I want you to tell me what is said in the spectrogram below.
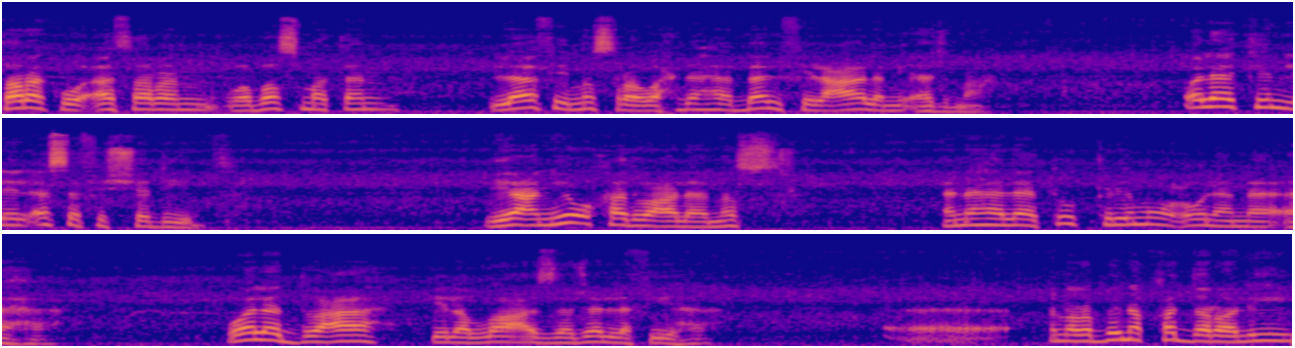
تركوا أثرا وبصمة لا في مصر وحدها بل في العالم أجمع. ولكن للأسف الشديد يعني يؤخذ على مصر أنها لا تكرم علماءها ولا الدعاة إلى الله عز وجل فيها. أن ربنا قدر لي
